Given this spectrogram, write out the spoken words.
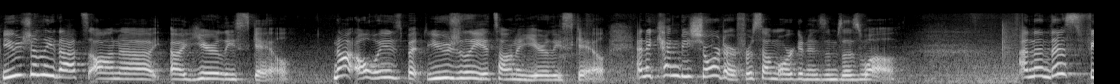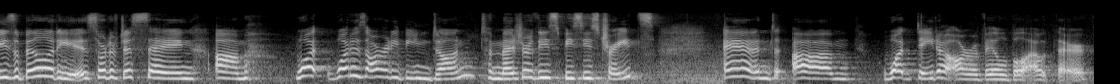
usually that's on a, a yearly scale. Not always, but usually it's on a yearly scale. And it can be shorter for some organisms as well. And then this feasibility is sort of just saying um, what, what is already being done to measure these species traits and um, what data are available out there.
